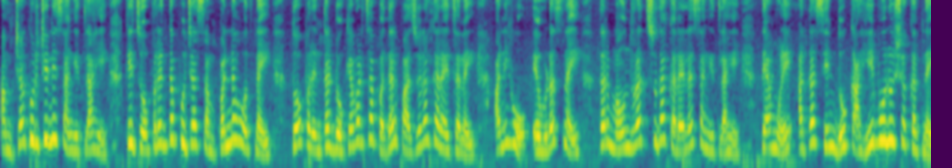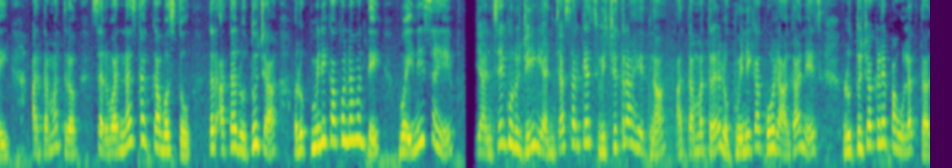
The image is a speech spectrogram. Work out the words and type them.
आमच्या गुरुजींनी सांगितलं आहे की जोपर्यंत पूजा संपन्न होत नाही तोपर्यंत डोक्यावरचा पदर बाजूला करायचा नाही. आणि हो एवढंच नाही तर मौन व्रतसुद्धा करायला सांगितलं आहे. त्यामुळे आता सिंधू काही बोलू शकत नाही. आता मात्र सर्वांनाच धक्का बसतो. तर आता ऋतूच्या रुक्मिणी काकूंना म्हणते वैनी साहेब यांचे गुरुजी यांच्यासारखेच विचित्र आहेत ना? आता मात्र रुक्मिणी काकू रागानेच ऋतुजाकडे पाहू लागतात.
